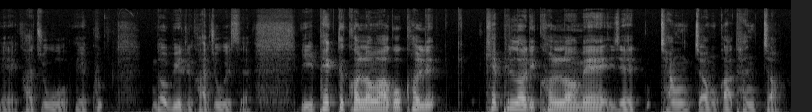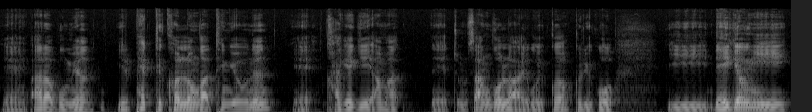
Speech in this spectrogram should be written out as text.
예, 가지고 예, 구, 너비를 가지고 있어요. 이 packed column하고 컬리, capillary column의 이제 장점과 단점 예, 알아보면 이 packed column 같은 경우는 예, 가격이 아마 예, 좀 싼 걸로 알고 있고요. 그리고 이 내경이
